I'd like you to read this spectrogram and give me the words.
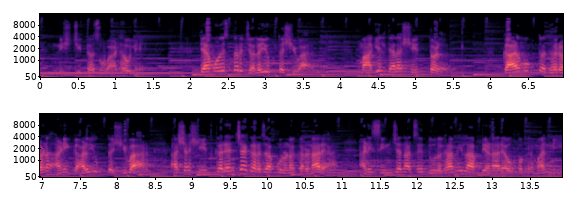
निश्चितच वाढवली. त्यामुळेच तर जलयुक्त शिवार मागील त्याला शेततळ गाळमुक्त धरण आणि गाळयुक्त शिवार अशा शेतकऱ्यांच्या गरजा पूर्ण करणाऱ्या आणि सिंचनाचे दूरगामी लाभ देणाऱ्या उपक्रमांनी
